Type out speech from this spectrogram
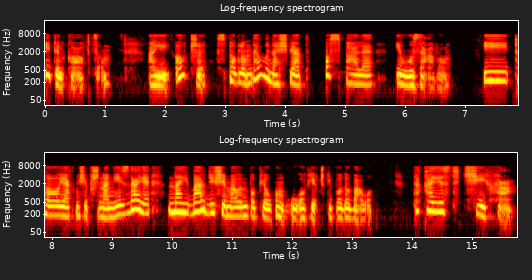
i tylko owcą, a jej oczy spoglądały na świat ospale i łzawo. I to, jak mi się przynajmniej zdaje, najbardziej się małym popiołkom u owieczki podobało. Taka jest cicha,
